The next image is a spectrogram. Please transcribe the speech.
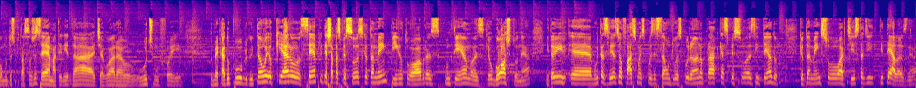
como do Hospital São José, Maternidade, agora o último foi do mercado público. Então eu quero sempre deixar para as pessoas que eu também pinto obras com temas que eu gosto, né? Então é, muitas vezes eu faço uma exposição duas por ano para que as pessoas entendam que eu também sou artista de, de telas, né?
